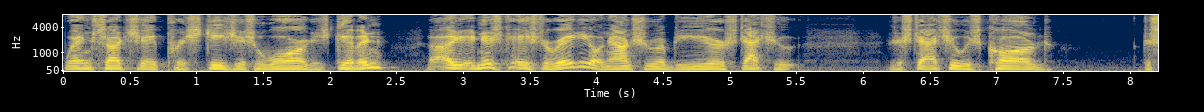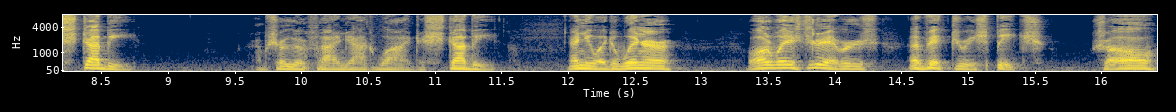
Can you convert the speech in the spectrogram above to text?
when such a prestigious award is given, uh, in this case, the Radio Announcer of the Year statue, the statue is called the Stubby. I'm sure you'll find out why. The Stubby. Anyway, the winner always delivers a victory speech. So,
